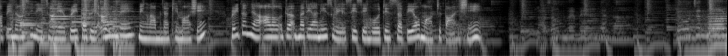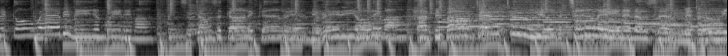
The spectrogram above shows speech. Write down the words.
အပေးနာဆင်နေကြတဲ့ပရိသတ်တွေအားလုံးပဲမင်္ဂလာမနက်ခင်းပါရှင်ပရိသတ်များအားလုံးအတွက်အမှတ်တရနေ့ဆိုတဲ့အစီအစဉ်ကိုတင်ဆက်ပေးတော့မှာဖြစ်ပါတယ်ရှင်လာဆုံးမမင်းနဲ့နာလိုချင်တာတွေကိုဝဲပြီးမင်းရမွေးနေမှာစတောင်းစကားလေးပြန်လွင်နေရေဒီယိုလေးပါ Happy birthday to you the chilling and no summer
